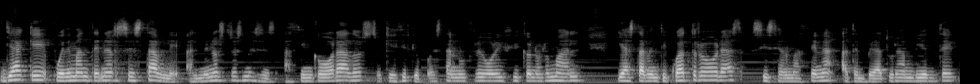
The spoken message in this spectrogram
ya que puede mantenerse estable al menos 3 meses a 5 grados, eso quiere decir que puede estar en un frigorífico normal, y hasta 24 horas si se almacena a temperatura ambiente,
